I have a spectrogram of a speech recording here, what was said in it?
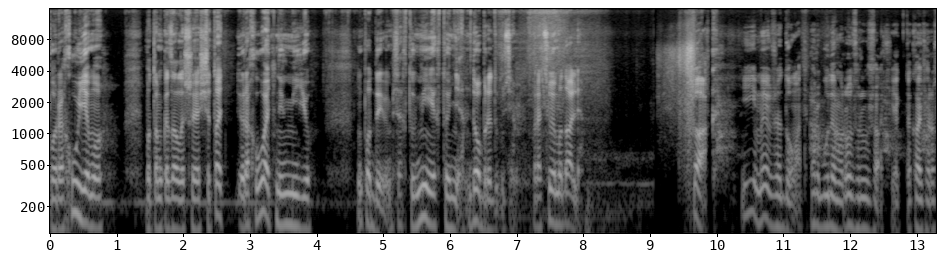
Порахуємо, бо там казали, що я считати, рахувати не вмію. Ну, подивимося, хто вміє, хто ні. Добре, друзі, працюємо далі. Так, і ми вже вдома. Тепер будемо розгружати, як то кажуть, роз...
